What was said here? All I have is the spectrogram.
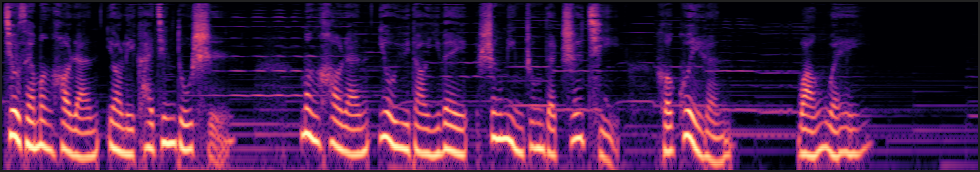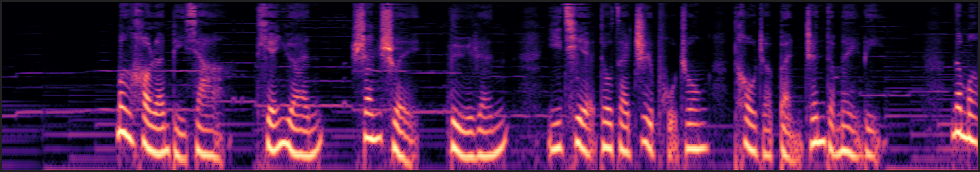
就在孟浩然要离开京都时，孟浩然又遇到一位生命中的知己和贵人——王维。孟浩然笔下田园山水。旅人，一切都在质朴中透着本真的魅力。那么，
